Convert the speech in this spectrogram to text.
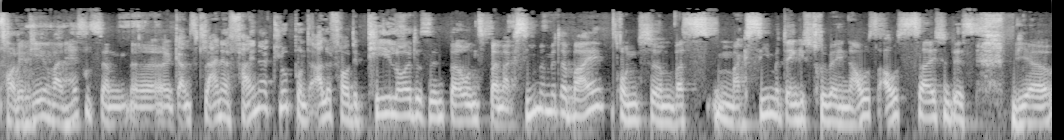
VDP in Rheinhessen ist ein äh, ganz kleiner, feiner Club und alle VDP-Leute sind bei uns bei Maxime mit dabei. Und ähm, was Maxime, denke ich, darüber hinaus auszeichnet, ist, wir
